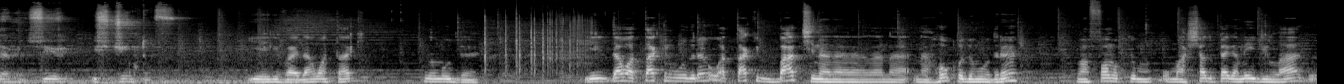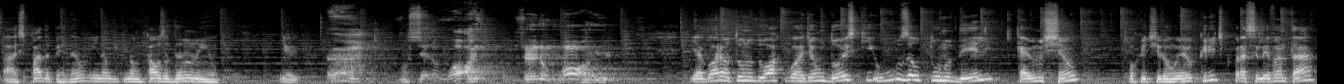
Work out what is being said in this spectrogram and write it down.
devem ser extintos. E ele vai dar um ataque no Muldran. E ele dá o ataque no Muldran, o ataque bate na, na, na- na, roupa do Muldran, de uma forma que o, o machado pega meio de lado, a espada, perdão, e não, não causa dano nenhum. E ele, Ah, você não morre, você não morre. E agora é o turno do Orc Guardião 2, que usa o turno dele, que caiu no chão, porque tirou um erro crítico, para se levantar,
